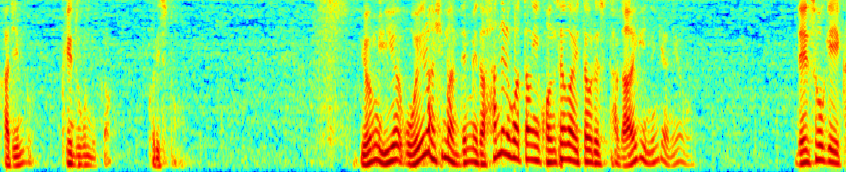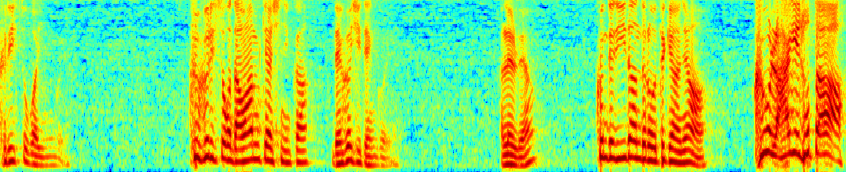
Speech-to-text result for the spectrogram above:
가진 분. 그게 누굽니까? 그리스도. 여러분, 이해, 오해를 하시면 안 됩니다. 하늘과 땅에 권세가 있다고 해서 다 나에게 있는 게 아니에요. 내 속에 그리스도가 있는 거예요. 그 그리스도가 나와 함께 하시니까 내 것이 된 거예요. 할렐루야. 근데 이단들은 어떻게 하냐? 그걸 나에게 줬다!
